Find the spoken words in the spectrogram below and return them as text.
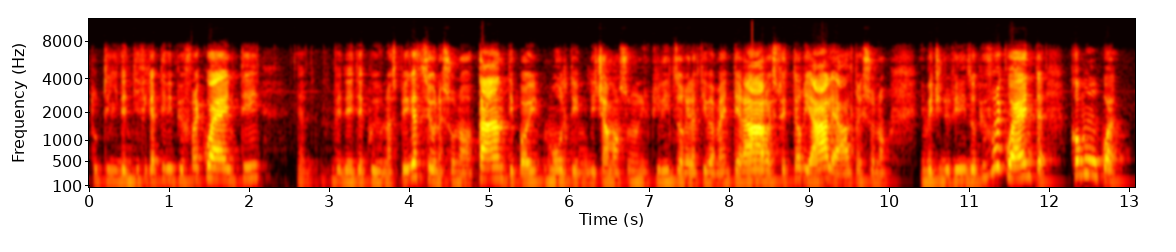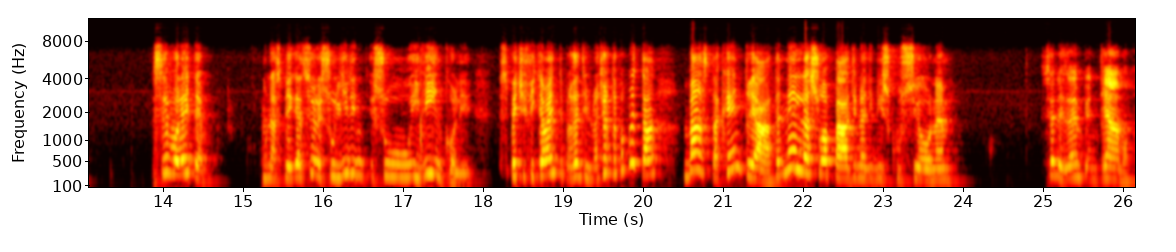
tutti gli identificativi più frequenti, vedete qui una spiegazione, sono tanti, poi molti diciamo sono di utilizzo relativamente raro e settoriale, altri sono invece di utilizzo più frequente. Comunque, se volete una spiegazione sugli, sui vincoli specificamente presenti in una certa proprietà, basta che entriate nella sua pagina di discussione. Se ad esempio entriamo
